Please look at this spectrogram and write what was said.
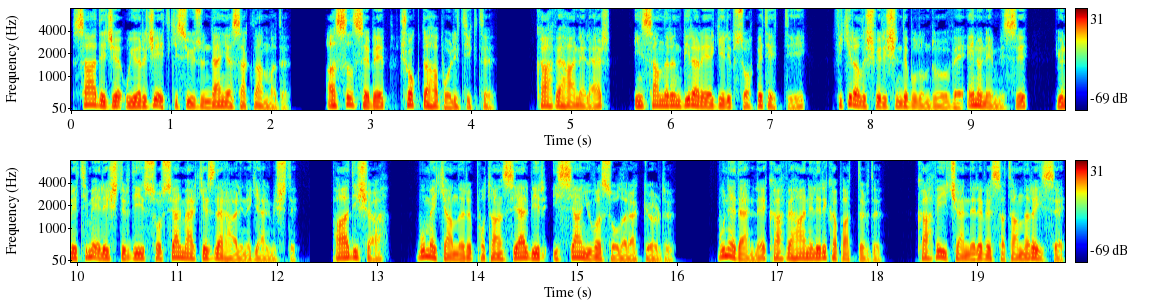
sadece uyarıcı etkisi yüzünden yasaklanmadı. Asıl sebep çok daha politikti. Kahvehaneler, insanların bir araya gelip sohbet ettiği, fikir alışverişinde bulunduğu ve en önemlisi, yönetimi eleştirdiği sosyal merkezler haline gelmişti. Padişah, bu mekanları potansiyel bir isyan yuvası olarak gördü. Bu nedenle kahvehaneleri kapattırdı. Kahve içenlere ve satanlara ise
